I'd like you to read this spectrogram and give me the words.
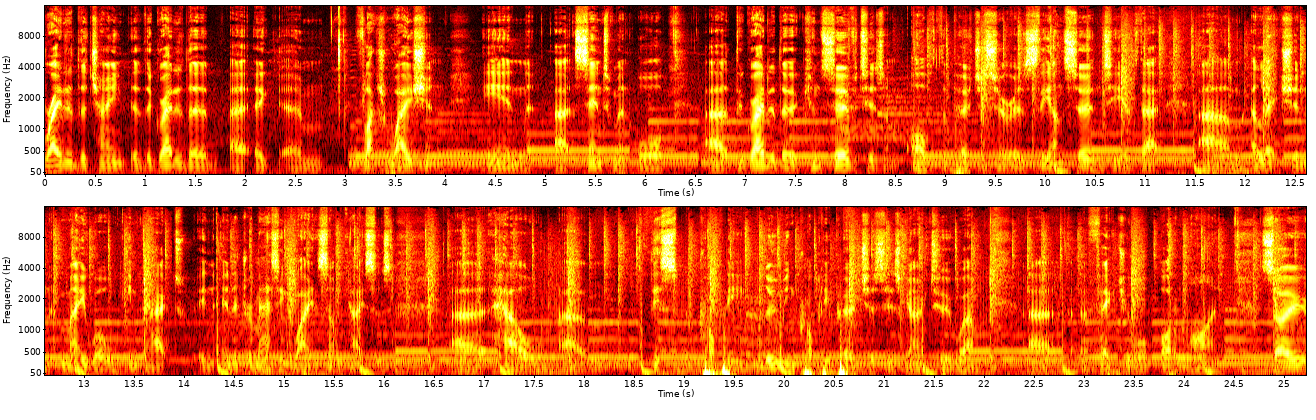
greater the change, the greater the uh, um, fluctuation in uh, sentiment, or uh, the greater the conservatism of the purchaser, as the uncertainty of that um, election may well impact in, in, a dramatic way in some cases uh, how um, this property, looming property purchase, is going to um, uh, affect your bottom line. So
